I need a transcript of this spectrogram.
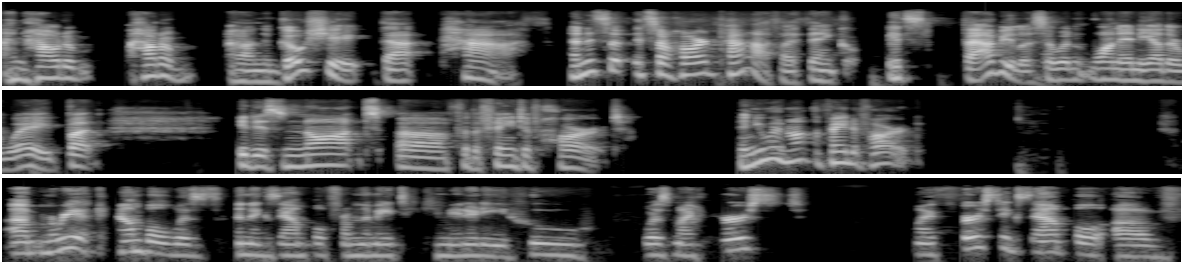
and how to how to uh, negotiate that path and it's a it's a hard path i think it's fabulous i wouldn't want any other way but it is not uh, for the faint of heart and you are not the faint of heart um, maria campbell was an example from the metis community who was my first my first example of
